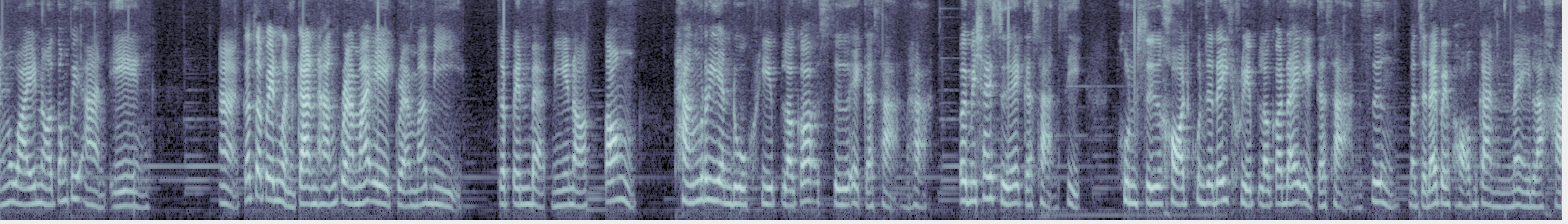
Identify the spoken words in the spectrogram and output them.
งไว้เนาะต้องไปอ่านเองอะก็จะเป็นเหมือนกันทั้ง grammar A grammar B จะเป็นแบบนี้เนาะต้องทั้งเรียนดูคลิปแล้วก็ซื้อเอกสารค่ะ เออไม่ใช่ซื้อเอกสารสิ คุณซื้อคอร์สคุณจะได้คลิป แล้วก็ได้เอกสาร ซึ่งมันจะได้ไปพร้อมกันในราคา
